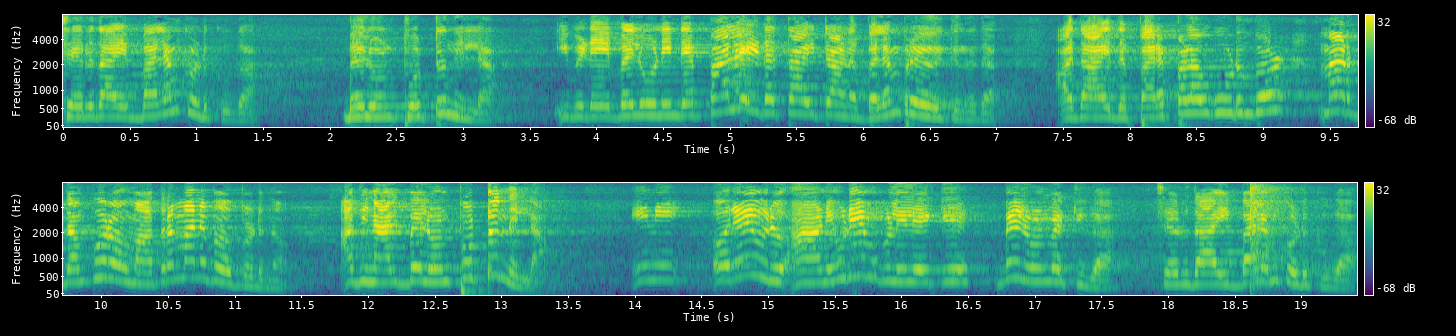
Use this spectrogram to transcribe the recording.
ചെറുതായി ബലം കൊടുക്കുക. ബലൂൺ പൊട്ടുന്നില്ല. ഇവിടെ ബലൂണിന്റെ പലയിടത്തായിട്ടാണ് ബലം പ്രയോഗിക്കുന്നത്. അതായത് പരപ്പളവ് കൂടുമ്പോൾ മർദ്ദം കുറവ് മാത്രം അനുഭവപ്പെടുന്നു. അതിനാൽ ബലൂൺ പൊട്ടുന്നില്ല. ഇനി ഒരേ ഒരു ആണിയുടെ മുകളിലേക്ക് ബലൂൺ വയ്ക്കുക. ചെറുതായി ബലം കൊടുക്കുക.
